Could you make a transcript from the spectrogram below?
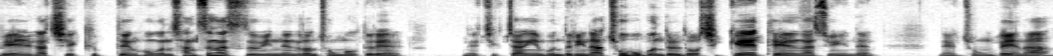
매일같이 급등 혹은 상승할 수 있는 그런 종목들을 네, 직장인분들이나 초보분들도 쉽게 대응할 수 있는 네, 종배나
